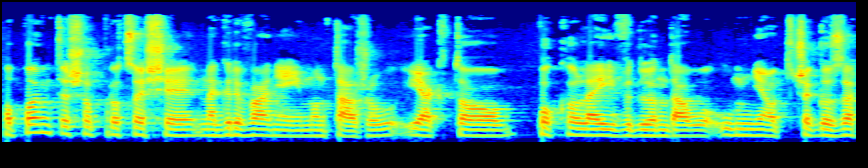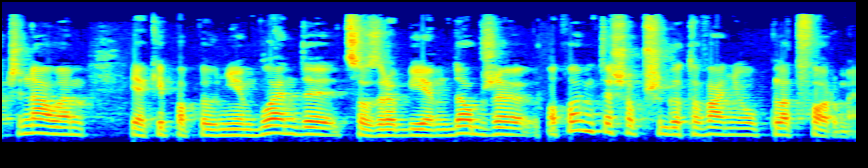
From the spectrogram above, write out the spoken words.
Opowiem też o procesie nagrywania i montażu, jak to po kolei wyglądało u mnie, od czego zaczynałem, jakie popełniłem błędy, co zrobiłem dobrze. Opowiem też o przygotowaniu platformy.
